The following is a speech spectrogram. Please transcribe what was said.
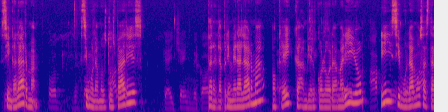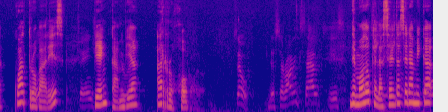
sin alarma. Simulamos dos bares. Para la primera alarma, ok, cambia el color amarillo y simulamos hasta cuatro bares. Bien, cambia a rojo. De modo que la celda cerámica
